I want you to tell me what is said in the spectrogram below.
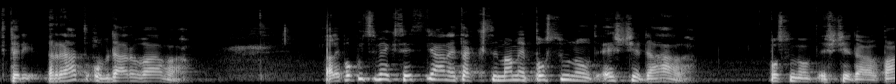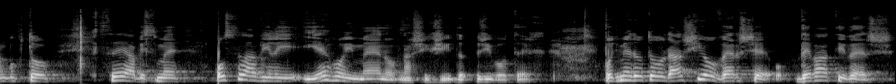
který rád obdarovává. Ale pokud jsme křesťané, tak se máme posunout ještě dál. Posunout ještě dál. Pán Bůh to chce, aby jsme oslavili jeho jméno v našich životech. Pojďme do toho dalšího verše, devátý verš.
